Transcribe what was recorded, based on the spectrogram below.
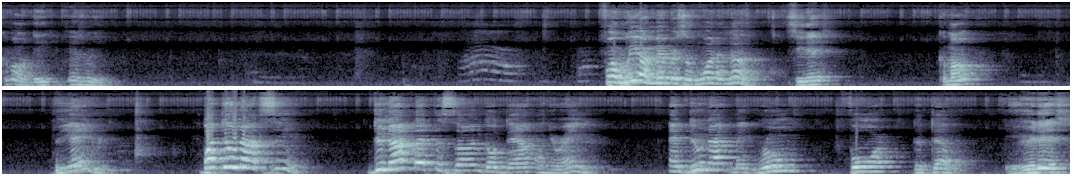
Come on, D. Let's read. For we are members of one another. See this? Come on. Be angry, but do not sin. Do not let the sun go down on your anger, and do not make room for the devil. You hear this?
